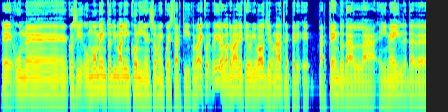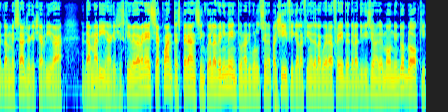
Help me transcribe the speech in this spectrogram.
eh, un, eh, così, un, momento di malinconia insomma, in questo articolo. Ecco, io la domanda ti devo rivolgere un'altra, per, eh, partendo dalla email, dal, dal, messaggio che ci arriva da Marina che ci scrive da Venezia, quante speranze in quell'avvenimento, una rivoluzione pacifica, la fine della guerra fredda e della divisione del mondo in due blocchi.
